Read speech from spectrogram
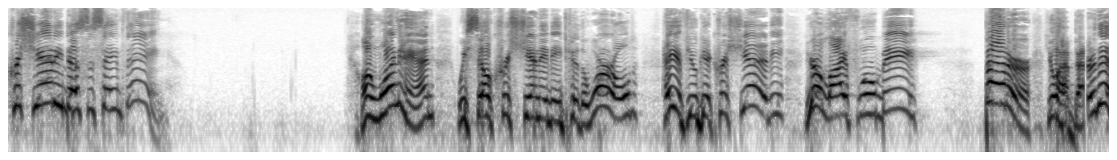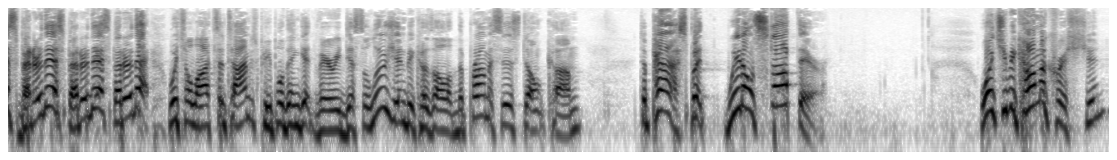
Christianity does the same thing. On one hand, we sell Christianity to the world. Hey, if you get Christianity, your life will be better. You'll have better this, better this, better this, better that, which lots of times people then get very disillusioned because all of the promises don't come to pass. But we don't stop there. Once you become a Christian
